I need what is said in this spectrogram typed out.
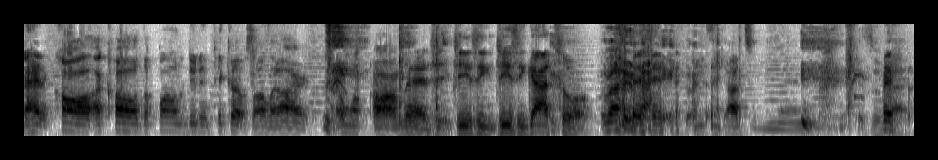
I had a call. I called the phone. The dude didn't pick up, so I was like, "All right." I want- oh man, Jeezy, Jeezy got to him. Right, right. Jeezy got to me, man. It's a wrap.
